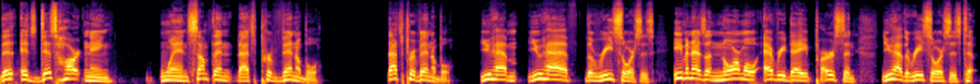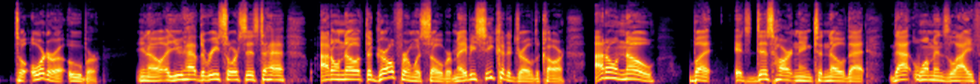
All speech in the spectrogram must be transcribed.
it's disheartening when something that's preventable that's preventable. You have you have the resources. Even as a normal everyday person you have the resources to to order a uber you know you have the resources to have i don't know if the girlfriend was sober maybe she could have drove the car i don't know but it's disheartening to know that that woman's life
